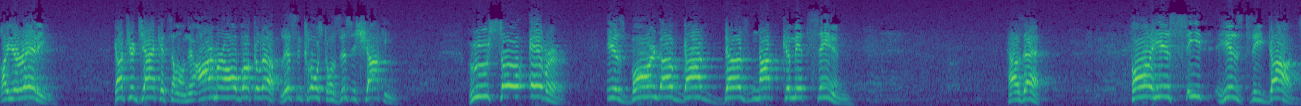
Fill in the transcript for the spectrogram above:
are you ready? Got your jackets on, the armor all buckled up. Listen close because this is shocking. Whosoever is born of God does not commit sin. How's that? For his seed, his seed, God's,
